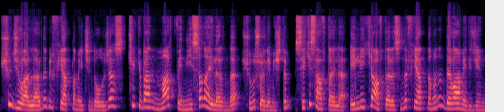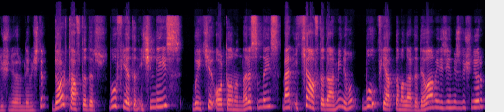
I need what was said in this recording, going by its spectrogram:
şu civarlarda bir fiyatlama içinde olacağız. Çünkü ben Mart ve Nisan aylarında şunu söylemiştim. 8 haftayla 52 hafta arasında fiyatlamanın devam edeceğini düşünüyorum demiştim. 4 haftadır bu fiyatın içindeyiz. Bu iki ortalamanın arasındayız. Ben iki hafta daha minimum bu fiyatlamalarda devam edeceğimizi düşünüyorum.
